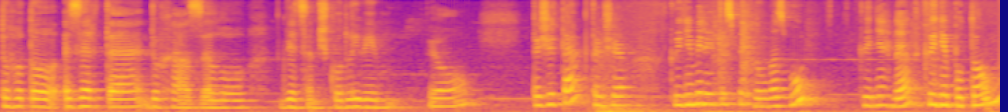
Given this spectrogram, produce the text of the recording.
tohoto SRT docházelo k věcem škodlivým. Jo? Takže tak, takže klidně mi dejte zpětnou vazbu, klidně hned, klidně potom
